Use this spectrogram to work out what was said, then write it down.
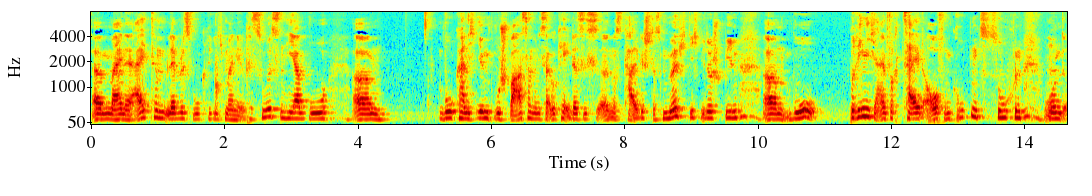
äh, meine Item-Levels, wo kriege ich meine Ressourcen her, wo, ähm, wo kann ich irgendwo Spaß haben, wenn ich sage, okay, das ist äh, nostalgisch, das möchte ich wieder spielen, ähm, wo bringe ich einfach Zeit auf, um Gruppen zu suchen und äh,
